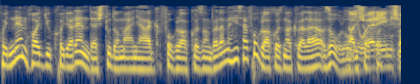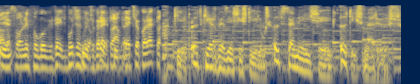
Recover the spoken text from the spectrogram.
hogy nem hagyjuk, hogy a rendes tudományág foglalkozom vele, mert hiszen foglalkoznak vele az ólógusok. Na jó, erre én is válaszolni fogok. De, bocsánat, csak a reklám, de csak a reklám. Kép, öt kérdezési stílus, öt személyiség, öt ismerős.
